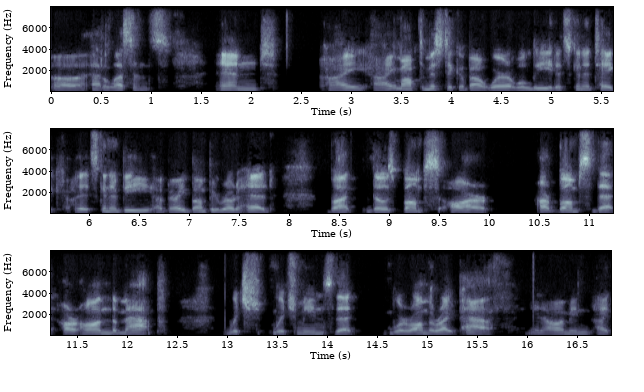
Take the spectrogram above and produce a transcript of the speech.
uh, adolescence. And i i'm optimistic about where it will lead. It's going to take it's going to be a very bumpy road ahead but those bumps are are bumps that are on the map which which means that we're on the right path you know? I mean i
